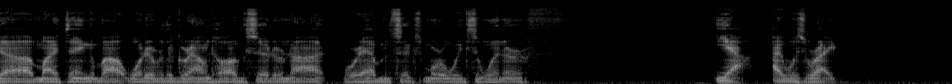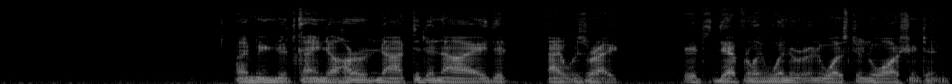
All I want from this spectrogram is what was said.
And uh, my thing about whatever the groundhog said or not, we're having six more weeks of winter. Yeah, I was right. I mean, it's kind of hard not to deny that I was right. It's definitely winter in western Washington.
